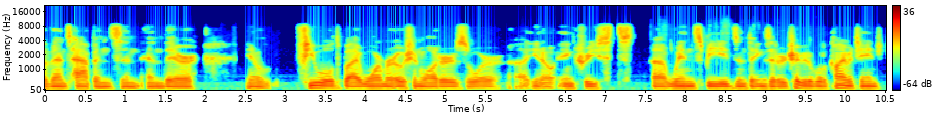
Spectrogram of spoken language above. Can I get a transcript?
events happens, and and they're, you know, fueled by warmer ocean waters or uh, you know increased uh, wind speeds and things that are attributable to climate change.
